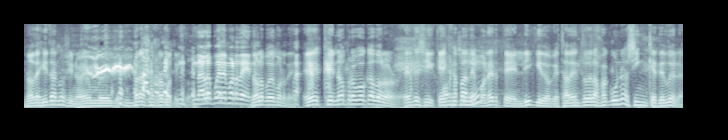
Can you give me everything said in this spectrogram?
No de gitano, sino es un, un brazo robótico. No lo puede morder. No lo puede morder. Es que no provoca dolor. Es decir, que es capaz de ponerte el líquido que está dentro de la vacuna sin que te duela.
